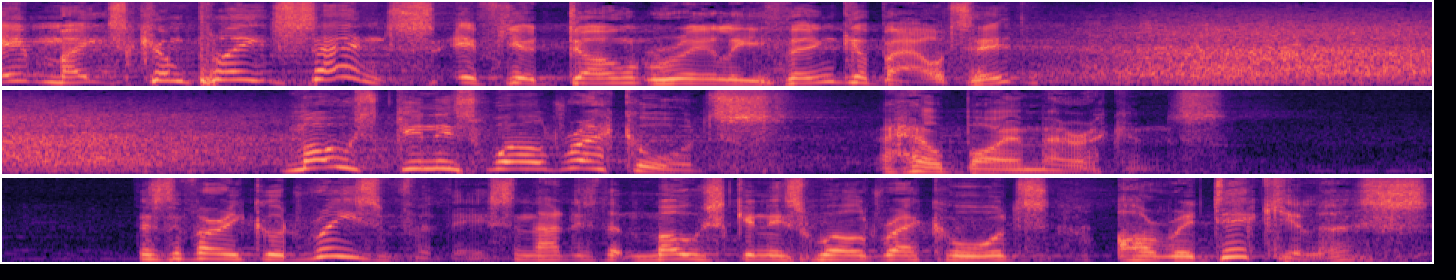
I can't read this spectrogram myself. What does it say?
It makes complete sense if you don't really think about it. Most Guinness World Records are held by Americans. There's a very good reason for this, and that is that most Guinness World Records are ridiculous,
